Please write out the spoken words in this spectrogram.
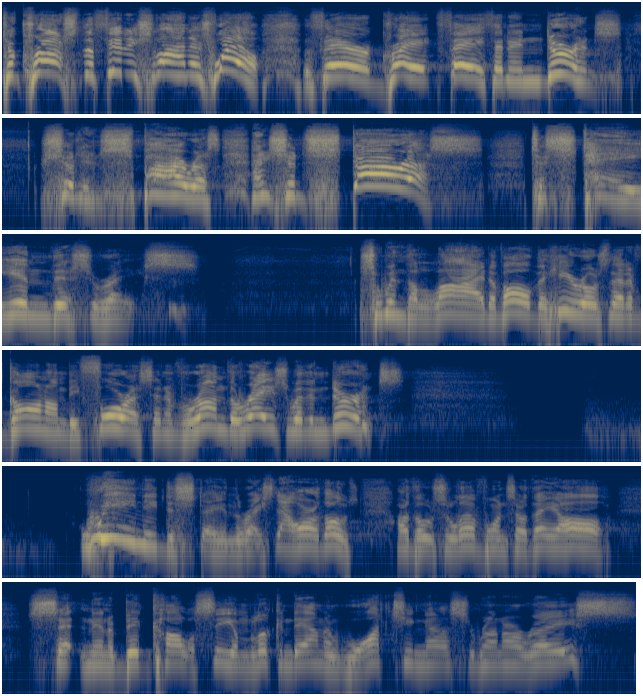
to cross the finish line as well. Their great faith and endurance should inspire us and should stir us to stay in this race. So, in the light of all the heroes that have gone on before us and have run the race with endurance, we need to stay in the race. Now, are those are those loved ones? Are they all sitting in a big coliseum, looking down and watching us run our race?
